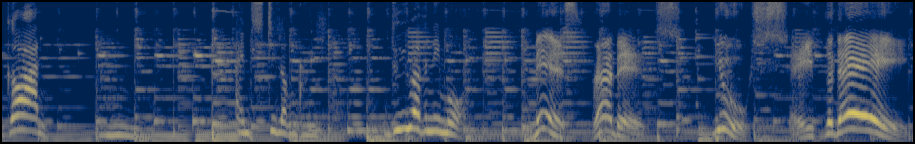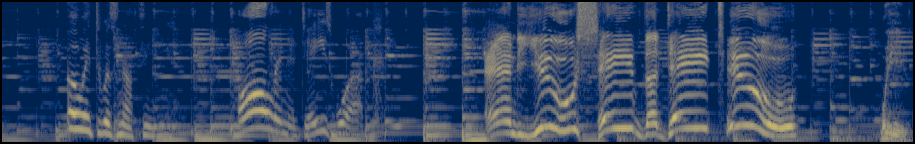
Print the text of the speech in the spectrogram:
All gone. Mm. I'm still hungry. Do you have any more? Miss Rabbits, you saved the day! Oh, it was nothing. All in a day's work. And you saved the day too! We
